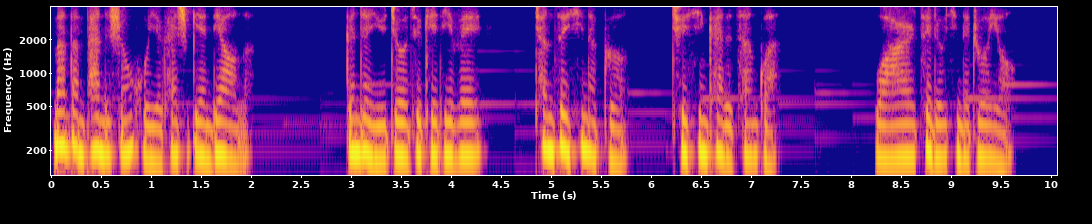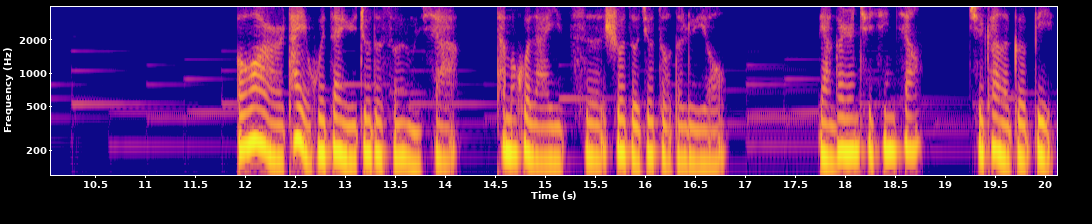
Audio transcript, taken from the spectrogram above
慢半拍的生活也开始变调了，跟着余舟去 KTV，唱最新的歌，吃新开的餐馆，玩最流行的桌游。偶尔，他也会在余舟的怂恿下，他们会来一次说走就走的旅游，两个人去新疆，去看了戈壁，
